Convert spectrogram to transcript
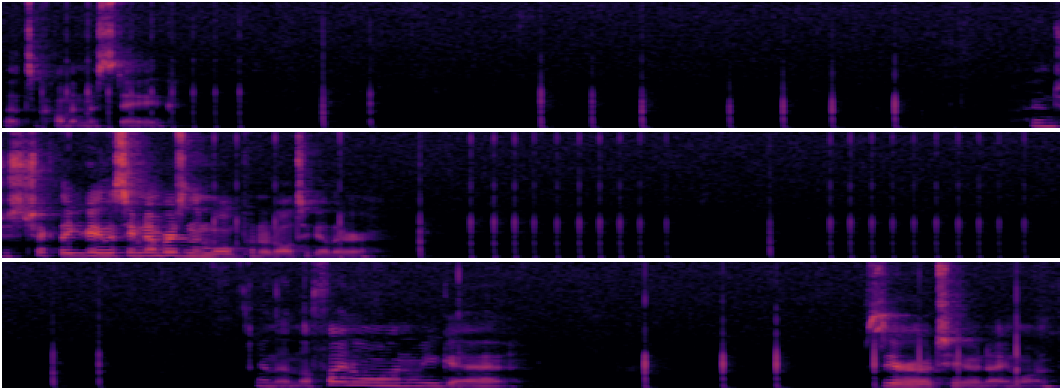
That's a common mistake. And just check that you're getting the same numbers and then we'll put it all together. And then the final one we get 0, 2, 9, 1.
